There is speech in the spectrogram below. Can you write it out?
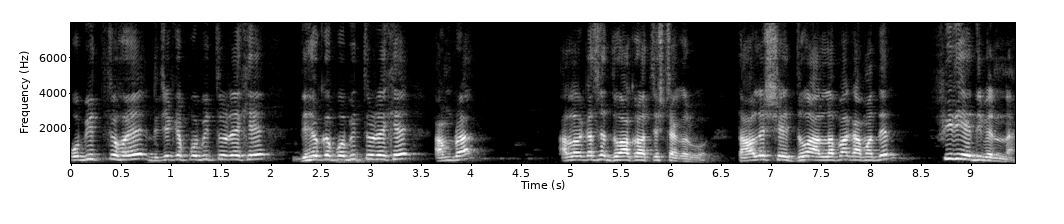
পবিত্র হয়ে নিজেকে পবিত্র রেখে, দেহকে পবিত্র রেখে আমরা আল্লাহর কাছে দোয়া করার চেষ্টা করব। তাহলে সেই দোয়া আল্লাপাক আমাদের ফিরিয়ে দিবেন না।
